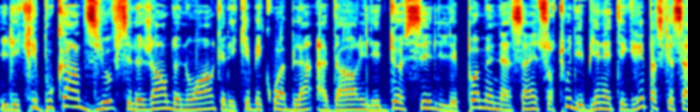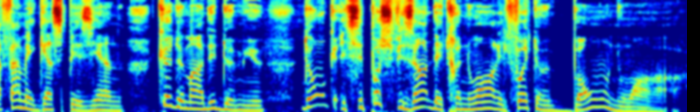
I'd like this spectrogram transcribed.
il écrit Boucard Diouf, c'est le genre de noir que les Québécois blancs adorent. Il est docile, il est pas menaçant, et surtout il est bien intégré parce que sa femme est gaspésienne. Que demander de mieux? Donc, c'est pas suffisant d'être noir, il faut être un bon noir.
